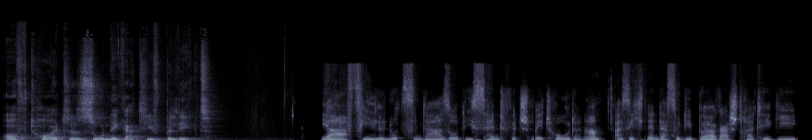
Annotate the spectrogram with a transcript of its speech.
oft heute so negativ belegt? Ja, viele nutzen da so die Sandwich-Methode. Ne? Also ich nenne das so die Burger-Strategie,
